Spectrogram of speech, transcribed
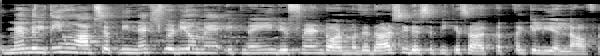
तो मैं मिलती हूँ आपसे अपनी नेक्स्ट वीडियो में एक नई डिफरेंट और मज़ेदार सी रेसिपी के साथ। तब तक के लिए अल्लाह हाफ़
